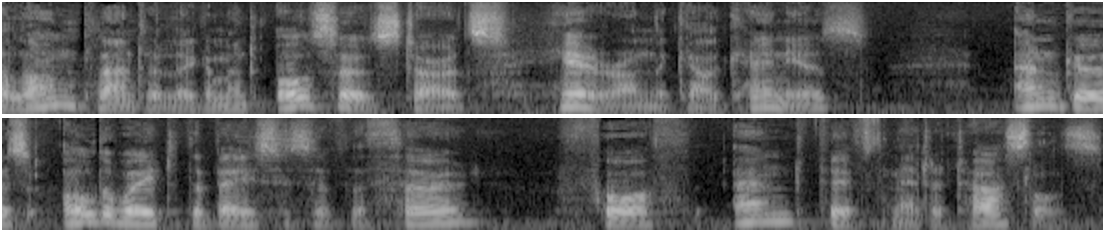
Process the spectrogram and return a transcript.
The long plantar ligament also starts here on the calcaneus and goes all the way to the bases of the third, fourth, and fifth metatarsals.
